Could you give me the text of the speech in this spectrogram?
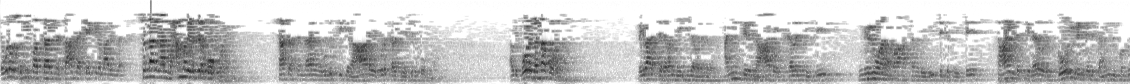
எவ்வளவு சொல்லி பார்த்தாரு இந்த சாத்தா கேட்கிற மாதிரி இல்ல. சொன்னாங்க நான் முகம்மது இடத்துல போக போறேன். சாத்தா சொன்னார் நீங்க உடுத்திக்கிற ஆடையை கூட கலட்டி வச்சுட்டு போகணும். அப்படி போறதுன்னா போகணும் விவாதத்துல வந்து கீழே அணிந்திருந்த ஆடை கலத்திட்டு நிர்வாணமாக தன்னுடைய வீட்டுக்கு போயிட்டு தாயிடத்துல ஒரு கோணி ரெண்டு எடுத்து அணிந்து கொண்டு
